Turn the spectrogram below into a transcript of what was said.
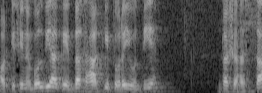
और किसी ने बोल दिया कि दस हाथ की तोरई होती है दश हस्ता,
